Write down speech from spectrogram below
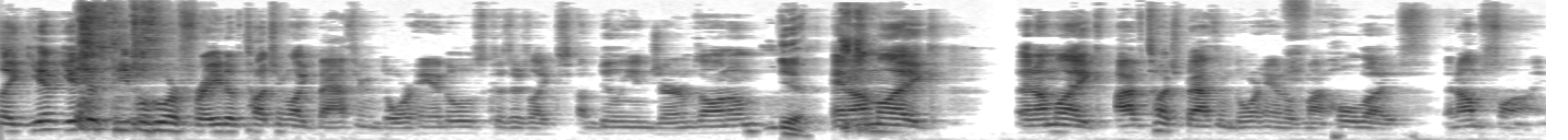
like you have, you have people who are afraid of touching like bathroom door handles because there's like a billion germs on them, yeah. And I'm like, and I'm like, I've touched bathroom door handles my whole life, and I'm fine.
